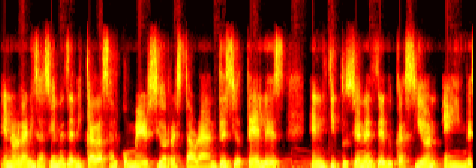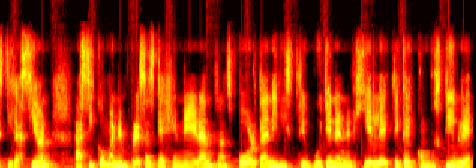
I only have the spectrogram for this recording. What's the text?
en organizaciones dedicadas al comercio, restaurantes y hoteles, en instituciones de educación e investigación, así como en empresas que generan, transportan y distribuyen energía eléctrica y combustible,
